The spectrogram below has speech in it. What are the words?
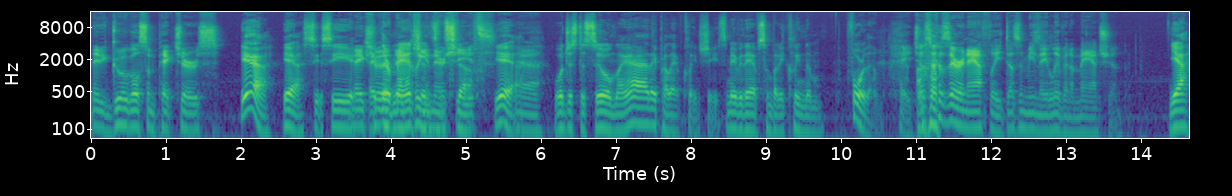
Maybe Google some pictures. Yeah. Yeah. See, see Make sure their they mansions clean their and stuff. sheets. Yeah. Yeah. We'll just assume like ah they probably have clean sheets. Maybe they have somebody clean them for them. Hey, just because they're an athlete doesn't mean they live in a mansion. Yeah.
